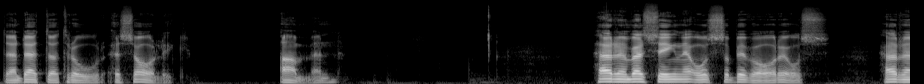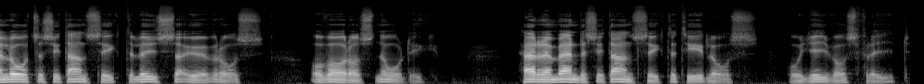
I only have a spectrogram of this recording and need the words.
Den detta tror är salig. Amen. Herren välsigne oss och bevare oss. Herren låter sitt ansikte lysa över oss och vara oss nådig. Herren vände sitt ansikte till oss och give oss frid.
